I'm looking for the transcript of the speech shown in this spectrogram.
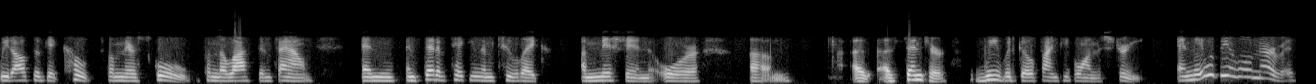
we'd also get coats from their school, from the Lost and Found, and instead of taking them to like a mission or um, a, a center, we would go find people on the street and they would be a little nervous,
